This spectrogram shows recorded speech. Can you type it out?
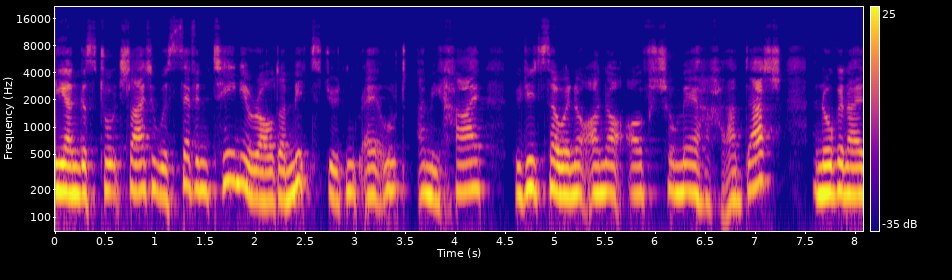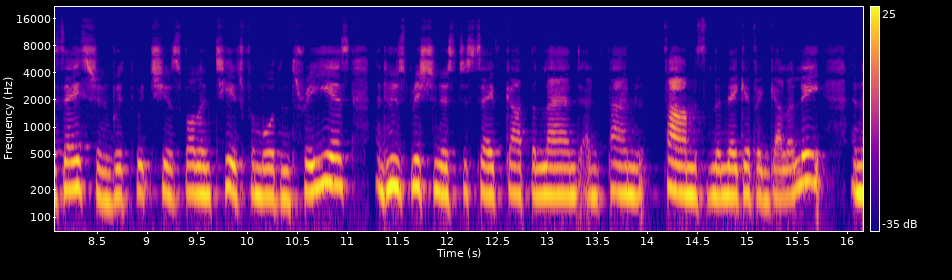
The youngest torchlighter was 17-year-old Amit student Reut Amichai, who did so in honor of Shomer Hadash, an organization with which she has volunteered for more than three years and whose mission is to safeguard the land and farms in the Negev and Galilee and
